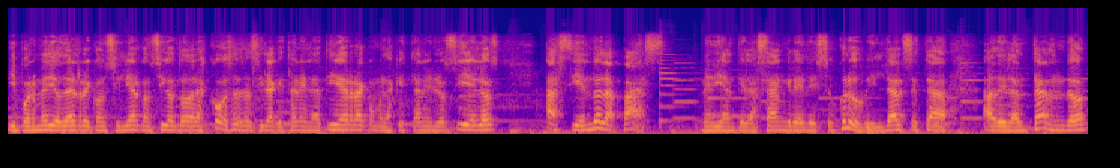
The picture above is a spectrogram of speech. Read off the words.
y por medio de él reconciliar consigo todas las cosas, así las que están en la tierra como las que están en los cielos, haciendo la paz mediante la sangre de su cruz. Bildad se está adelantando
